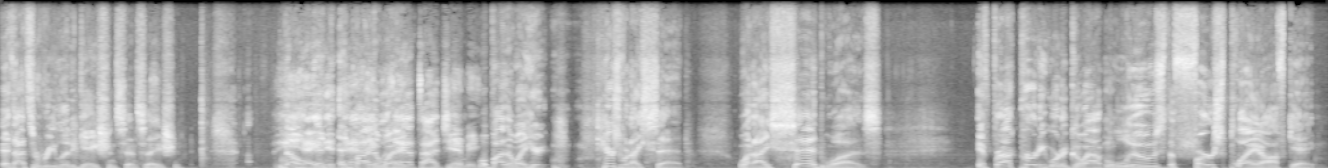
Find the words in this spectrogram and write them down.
that's a relitigation sensation. No, He and, and that. by He the way, anti Jimmy. Well, by the way, here, here's what I said. What I said was, if Brock Purdy were to go out and lose the first playoff game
